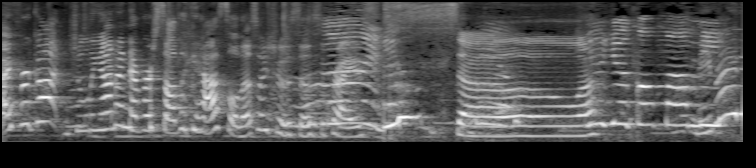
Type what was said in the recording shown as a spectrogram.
I forgot. Julianna never saw the castle. That's why she was so surprised. So Here you go, mommy.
